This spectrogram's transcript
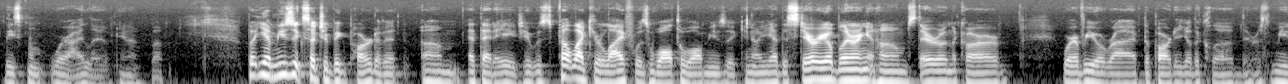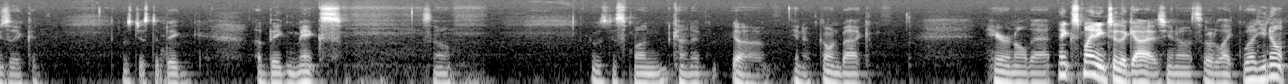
at least from where I lived. You know, but but yeah, music's such a big part of it um, at that age. It was felt like your life was wall to wall music. You know, you had the stereo blaring at home, stereo in the car, wherever you arrived, the party or the club, there was music. It was just a big, a big mix. So it was just fun, kind of, uh, you know, going back hearing all that and explaining to the guys, you know, sort of like, well, you don't,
